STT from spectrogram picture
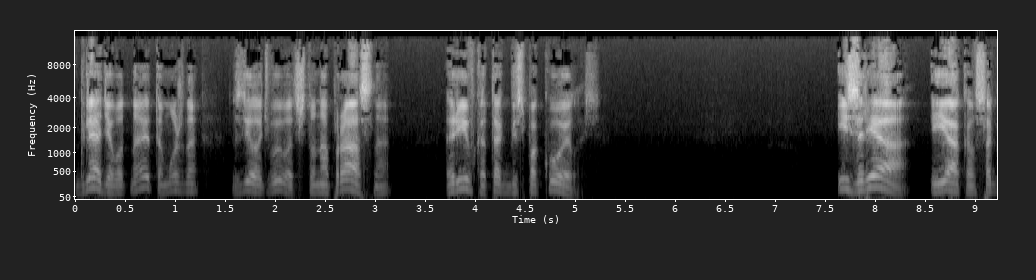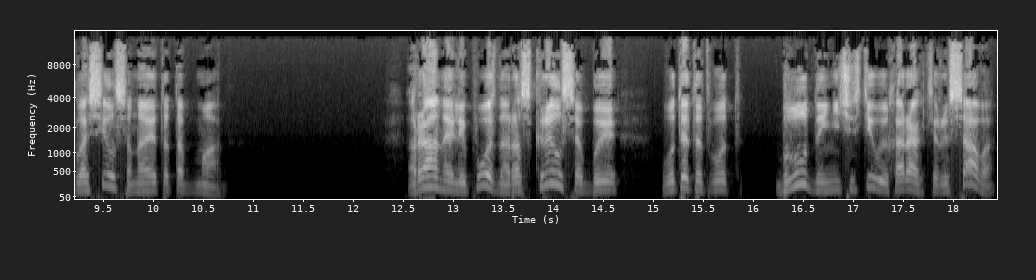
глядя вот на это, можно сделать вывод, что напрасно Ривка так беспокоилась. И зря Иаков согласился на этот обман рано или поздно раскрылся бы вот этот вот блудный нечестивый характер Исава,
